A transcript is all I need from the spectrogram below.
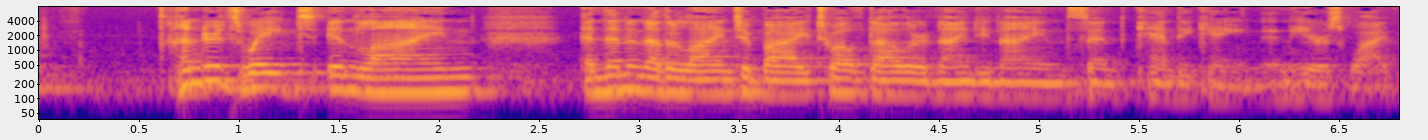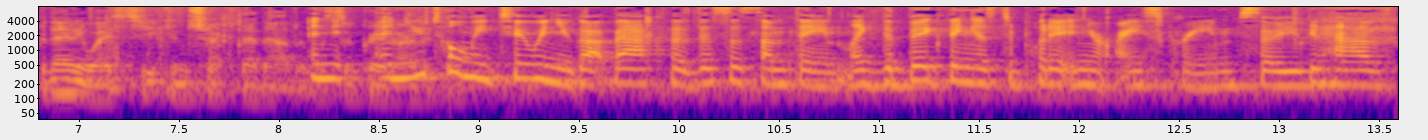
Hundreds wait in line, and then another line to buy twelve dollar ninety nine cent candy cane, and here's why. But anyways, you can check that out. It And, was a great. and you told me too when you got back that this is something like the big thing is to put it in your ice cream so you can have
